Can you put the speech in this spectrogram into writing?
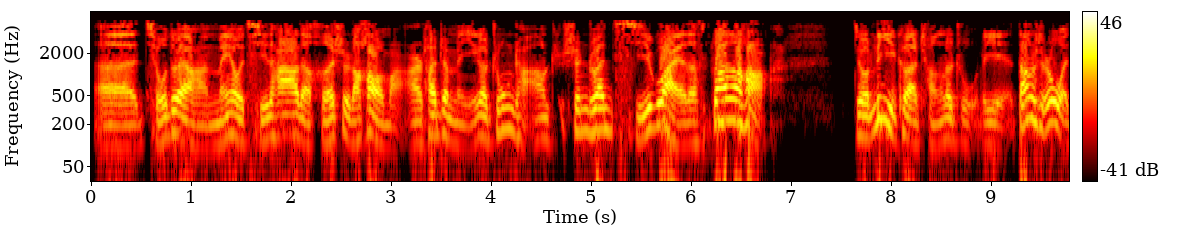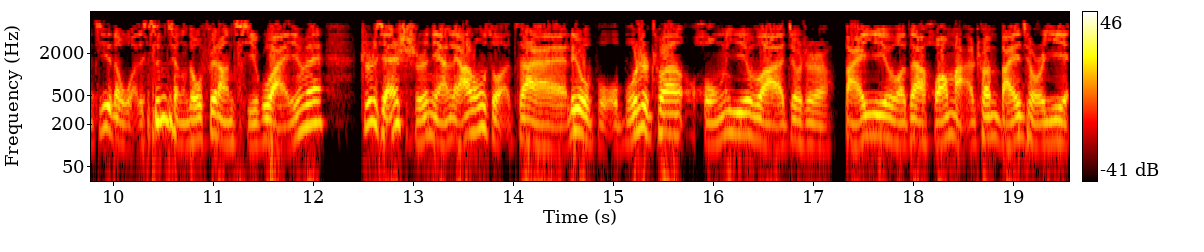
呃，球队啊没有其他的合适的号码，他这么一个中场身穿奇怪的三号，就立刻成了主力。当时我记得我的心情都非常奇怪，因为之前十年里阿隆索在利物浦不是穿红衣服啊，就是白衣服，在皇马穿白球衣。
